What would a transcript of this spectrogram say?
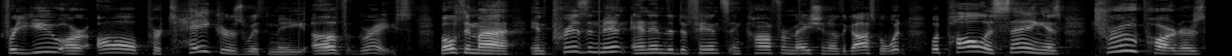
For you are all partakers with me of grace, both in my imprisonment and in the defense and confirmation of the gospel. What, what Paul is saying is true partners,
